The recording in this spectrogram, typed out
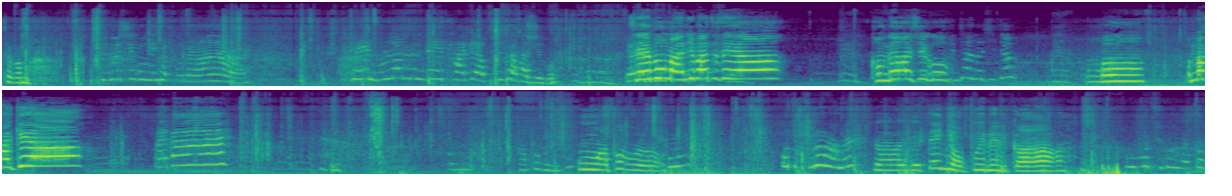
잠깐만. 주무시고 계셨구나. 배 눌렀는데 답이 없으셔가지고. 새해 복 많이 받으세요. 건강하시고. 괜찮으시죠? 어. 엄마 갈게요. 바이바이. 응 아파 보여 불안하네? 야 이게 땡이 없고 이러니까 어머, 지금 약간.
